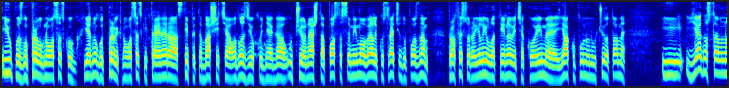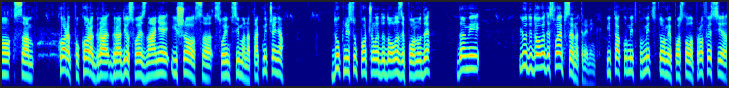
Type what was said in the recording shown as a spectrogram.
i upoznao prvog novosadskog, jednog od prvih novosadskih trenera, Stipeta Bašića, odlazio kod njega, učio nešto. Posle sam imao veliku sreću da upoznam profesora Iliju Latinovića koji me jako puno naučio o tome. I jednostavno sam korak po korak gradio svoje znanje, išao sa svojim psima na takmičenja, dok nisu počele da dolaze ponude da mi ljudi dovode svoje pse na trening. I tako mic po mic to mi je postala profesija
